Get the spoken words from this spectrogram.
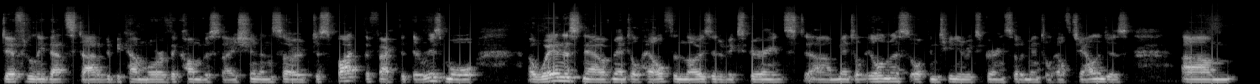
definitely that started to become more of the conversation. And so, despite the fact that there is more awareness now of mental health and those that have experienced um, mental illness or continue to experience sort of mental health challenges, um,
